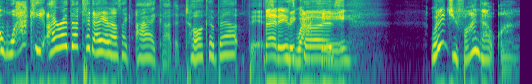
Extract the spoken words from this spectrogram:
wacky. I read that today, and I was like, I gotta talk about this. That is wacky. Where did you find that one?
